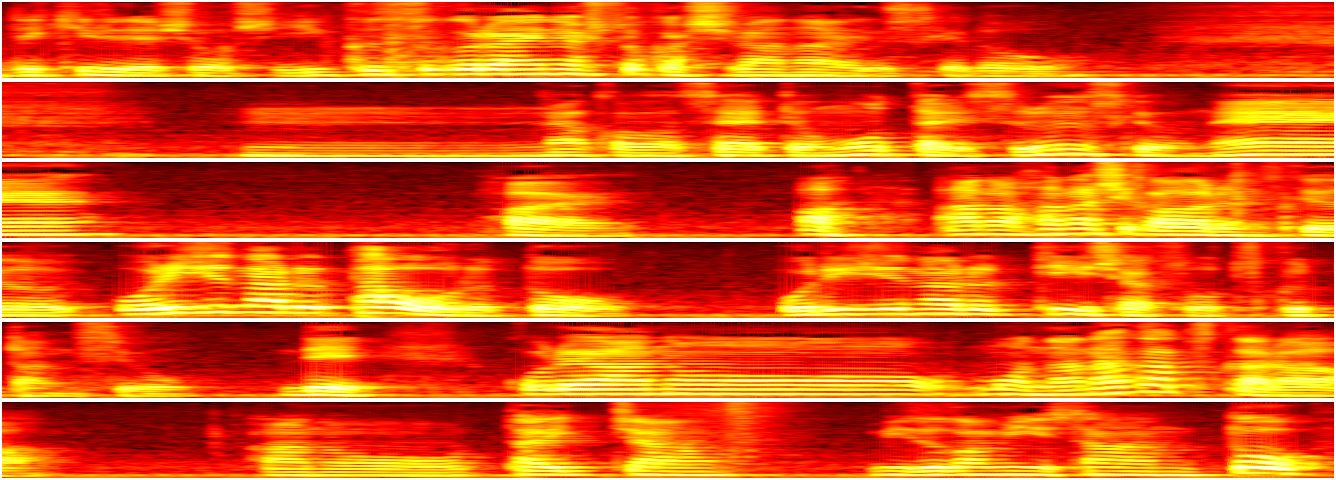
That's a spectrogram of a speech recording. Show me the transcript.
できるでしょうしいくつぐらいの人か知らないですけどうんなんかそうやって思ったりするんですけどね。はい。ああの話変わるんですけどオリジナルタオルとオリジナル T シャツを作ったんですよ。でこれあのもう7月からあのたいちゃん溝上さんと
